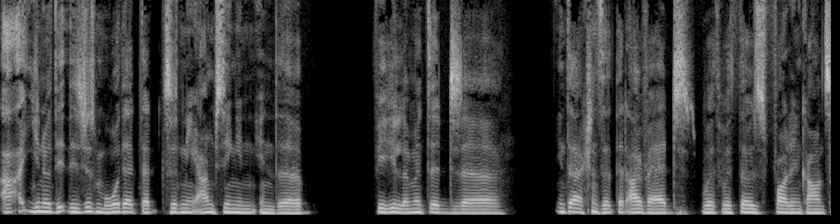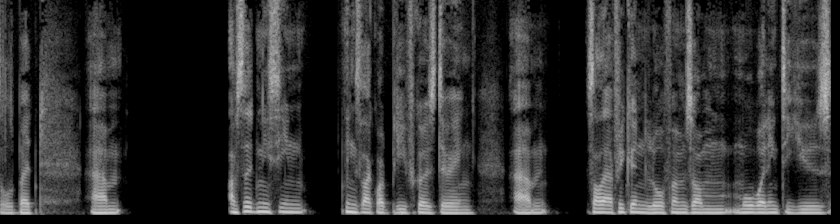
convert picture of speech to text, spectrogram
uh, you know, th- there's just more that, that certainly I'm seeing in, in the very limited uh, interactions that, that I've had with, with those foreign counsels. But um, I've certainly seen things like what Briefco is doing. Um, South African law firms are more willing to use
